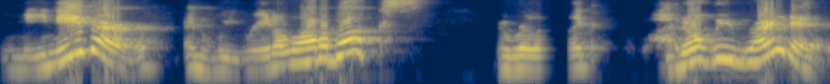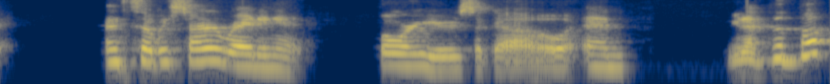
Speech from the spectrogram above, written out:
me neither. And we read a lot of books. And we're like, why don't we write it? And so we started writing it four years ago. And, you know, the book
